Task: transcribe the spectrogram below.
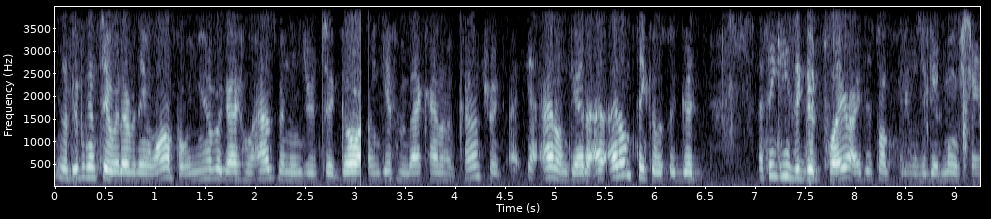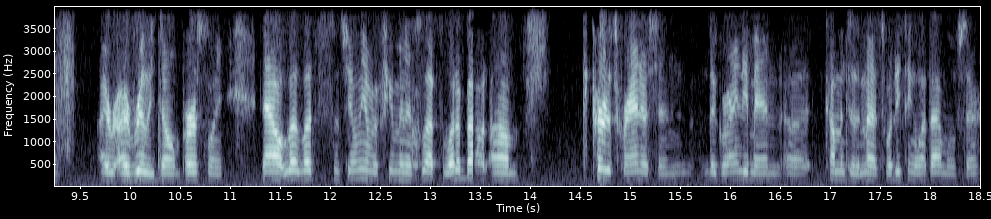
you know, people can say whatever they want, but when you have a guy who has been injured to go out and give him that kind of contract, I, I don't get it. I, I don't think it was a good. I think he's a good player. I just don't think it was a good move, sir. I, I really don't personally. Now, let, let's since we only have a few minutes left, what about um, Curtis Granderson, the Grandy man, uh, coming to the Mets? What do you think about that move, sir?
